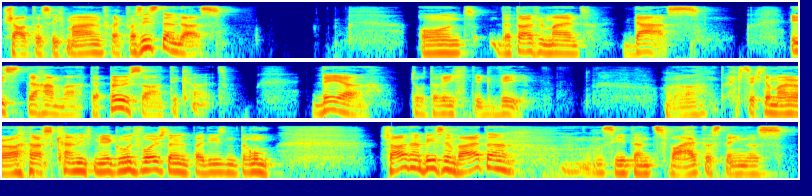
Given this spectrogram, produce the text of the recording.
schaut er sich mal an und fragt, was ist denn das? Und der Teufel meint, das ist der Hammer der Bösartigkeit. Der tut richtig weh. Ja, denkt sich der Mann, ja, das kann ich mir gut vorstellen bei diesem Drum. Schaut ein bisschen weiter, sieht ein zweites Ding, das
